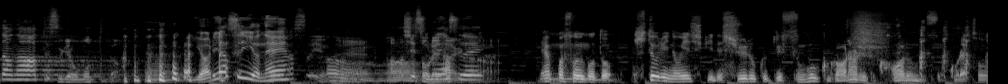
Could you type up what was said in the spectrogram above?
だなってすげえ思ってたうんやりやすいよねやりや。すいよねうん話それないかやりやらやっぱそういうことうん。一人の意識で収録ってすごくガラリと変わるんですよ、これ。そう。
